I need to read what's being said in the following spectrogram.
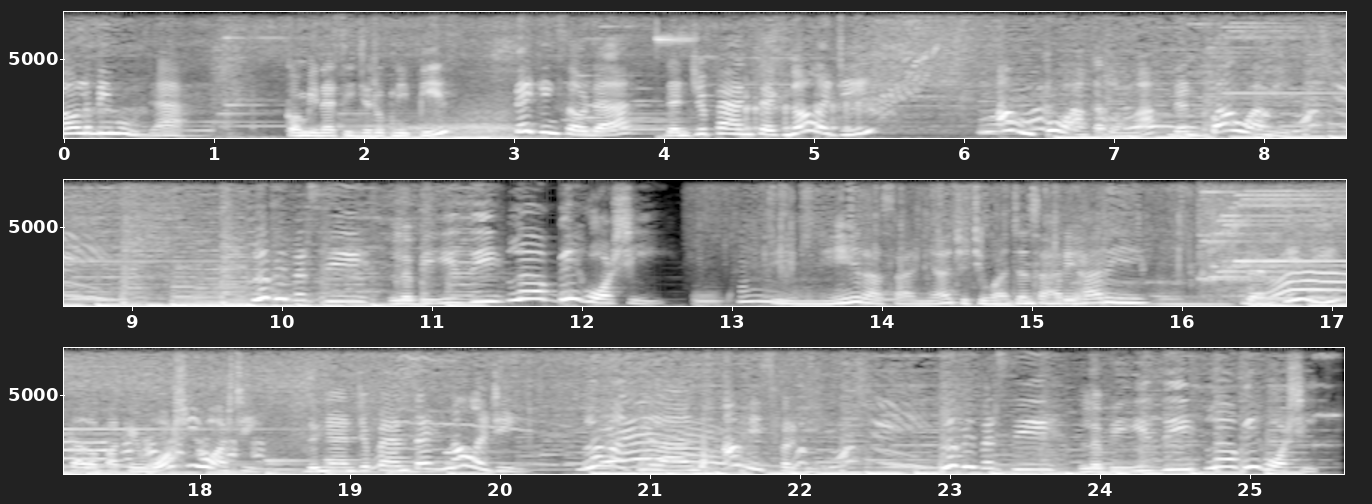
Mau lebih mudah? Kombinasi jeruk nipis, baking soda, dan Japan Technology ampuh angkat lemak dan bau amis. Lebih bersih, lebih easy, lebih washi hmm, Ini rasanya cuci wajan sehari-hari. Dan ini kalau pakai washi-washi dengan Japan Technology. Lemak hilang, amis pergi. Lebih bersih, lebih easy, lebih washi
